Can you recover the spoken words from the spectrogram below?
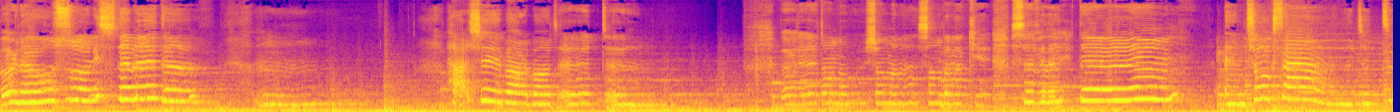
Böyle olsun istemedim. Hmm. Her şeyi berbat ettim. Böyle donmuş olmasam belki sevilirdim. En çok sen acıttın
